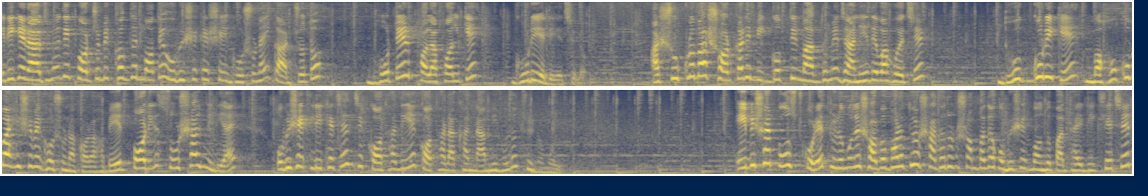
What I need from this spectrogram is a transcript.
এদিকে রাজনৈতিক পর্যবেক্ষকদের মতে অভিষেকের সেই ঘোষণাই কার্যত ভোটের ফলাফলকে ঘুরিয়ে দিয়েছিল। আর শুক্রবার সরকারি বিজ্ঞপ্তির মাধ্যমে জানিয়ে দেওয়া হয়েছে ধূপগুড়িকে মহকুমা হিসেবে ঘোষণা করা হবে। এরপরে সোশ্যাল মিডিয়ায় অভিষেক লিখেছেন যে, কথা দিয়ে কথা রাখার নামই হলো তৃণমূল। এই বিষয়ে পোস্ট করে তৃণমূলের সর্বভারতীয় সাধারণ সম্পাদক অভিষেক বন্দ্যোপাধ্যায় লিখেছেন,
